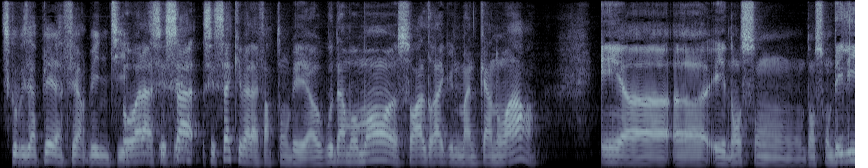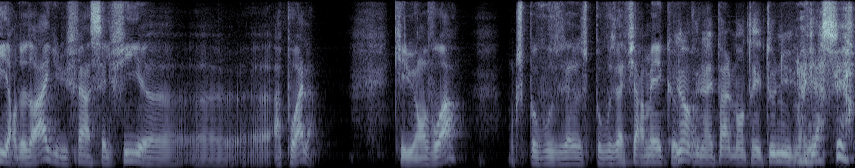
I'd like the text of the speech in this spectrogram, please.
Ce que vous appelez l'affaire Binti. Voilà, c'est ça, c'est ça qui va la faire tomber. Au bout d'un moment, Soral drague une mannequin noire Et, et dans, son, dans son délire de drague, il lui fait un selfie à poil, qu'il lui envoie. Donc je peux vous, je peux vous affirmer que... Non, vous n'allez pas le montrer tout nu. bien sûr.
